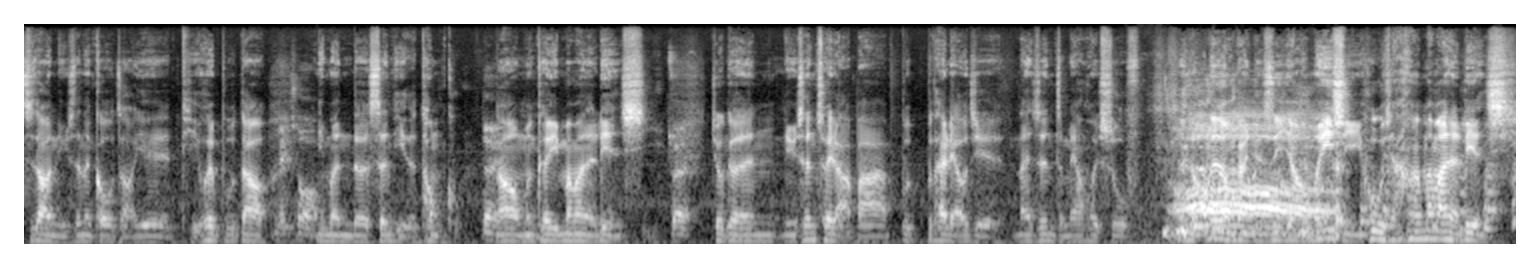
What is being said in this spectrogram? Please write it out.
知道女生的构造，也体会不到没错你，们的身体的痛苦。对然后我们可以慢慢的练习，对，就跟女生吹喇叭不不太了解男生怎么样会舒服，哦那种那种感觉是一样。我们一起互相慢慢的练习，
